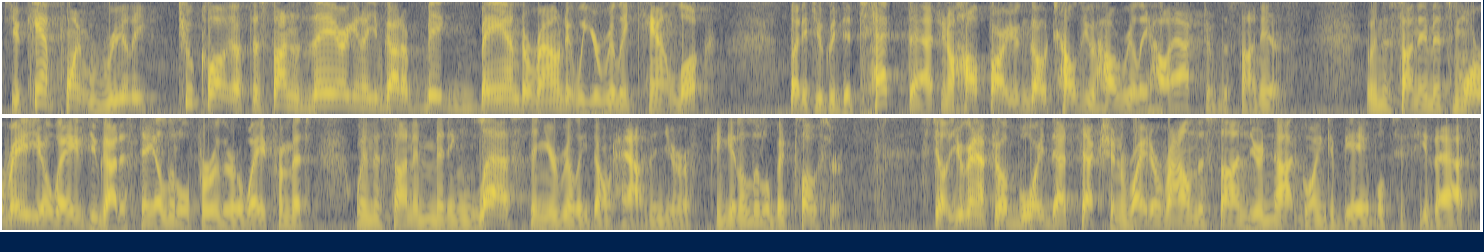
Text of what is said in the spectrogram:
So you can't point really too close. If the sun's there, you know, you've got a big band around it where you really can't look. But if you could detect that, you know, how far you can go tells you how really how active the sun is. When the sun emits more radio waves, you've got to stay a little further away from it. When the sun emitting less, then you really don't have, then you can get a little bit closer. Still, you're going to have to avoid that section right around the sun. You're not going to be able to see that.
